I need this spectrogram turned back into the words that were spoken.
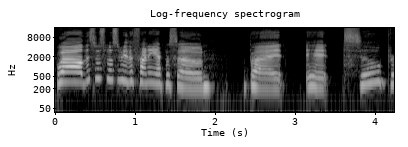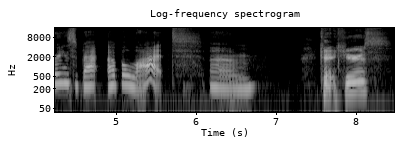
well, this was supposed to be the funny episode, but it still brings back up a lot. Um, Okay, here's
